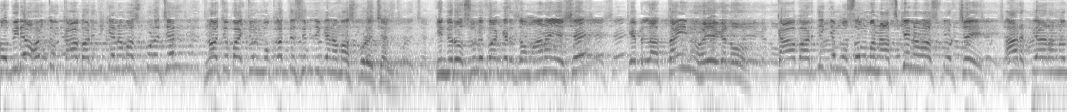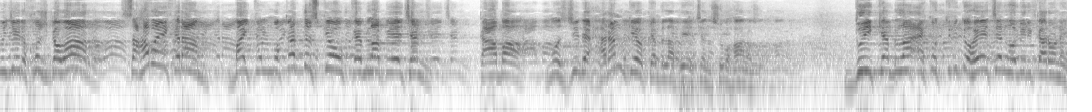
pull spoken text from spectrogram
নবীরা হয়তো কাবার দিকে নামাজ পড়েছেন, নয়তো বাইতুল মুকাদ্দাসের দিকে নামাজ পড়েছেন। কিন্তু রসুল পাকের জমানায় এসে কেবলা তাইন হয়ে গেল। কাবার দিকে মুসলমান আজকে নামাজ পড়ছে, আর প্যারা নবীজির খুশগওয়ার সাহাবা একরাম বাইতুল মুকাদ্দাসকেও কেবলা পেয়েছেন। কাবা মসজিদে হারামকেও কেবলা পেয়েছেন, সুবহানাল্লাহ। দুই কেবলা একত্রিত হয়েছে নবীর কারণে।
